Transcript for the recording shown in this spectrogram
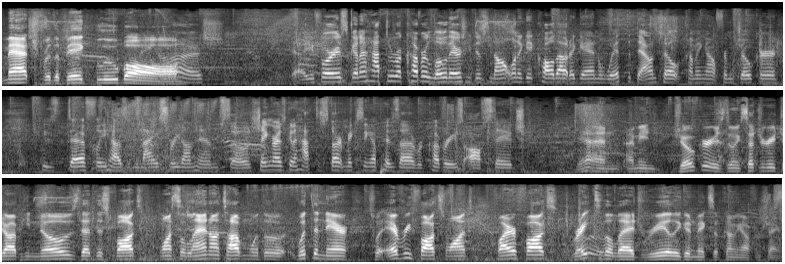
match for the big blue Oh ball. my gosh. Yeah, Euphoria is going to have to recover low there. He does not want to get called out again with the down tilt coming out from Joker. He definitely has a nice read on him. So Shangrai's going to have to start mixing up his uh, recoveries off stage. Yeah, and I mean, Joker is doing such a great job. He knows that this Fox wants to land on top of him with the with the Nair. It's what every Fox wants. Firefox, right to the ledge. Really good mix-up coming out from Shangrai.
